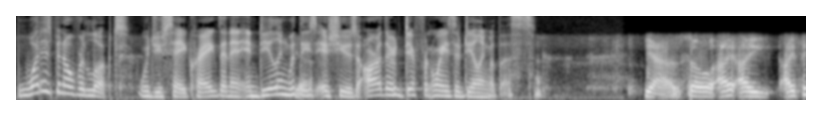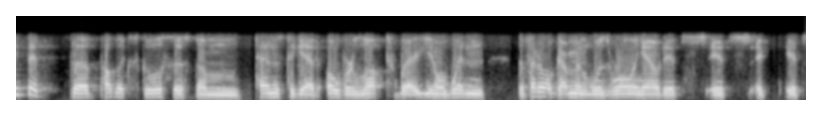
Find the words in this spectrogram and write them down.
what has been overlooked, would you say, Craig, that in, in dealing with yeah. these issues, are there different ways of dealing with this? Yeah, so I, I, I think that the public school system tends to get overlooked. Where you know when the federal government was rolling out its its its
